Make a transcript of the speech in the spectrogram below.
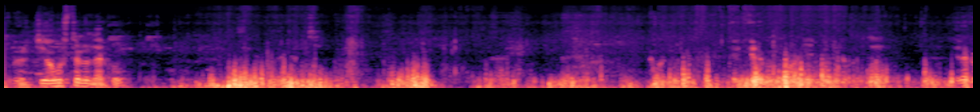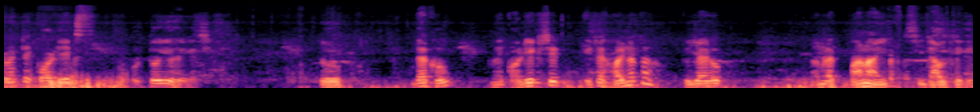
এবার যে অবস্থাটা দেখো। এরকম একটা কর্ডিয়েক্স তৈরি হয়ে গেছে। তো দেখো মানে কর্ডিয়েক্সের এটা হয় না তো? তো যাই হোক, আমরা বানাই সেই ডাল থেকে।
